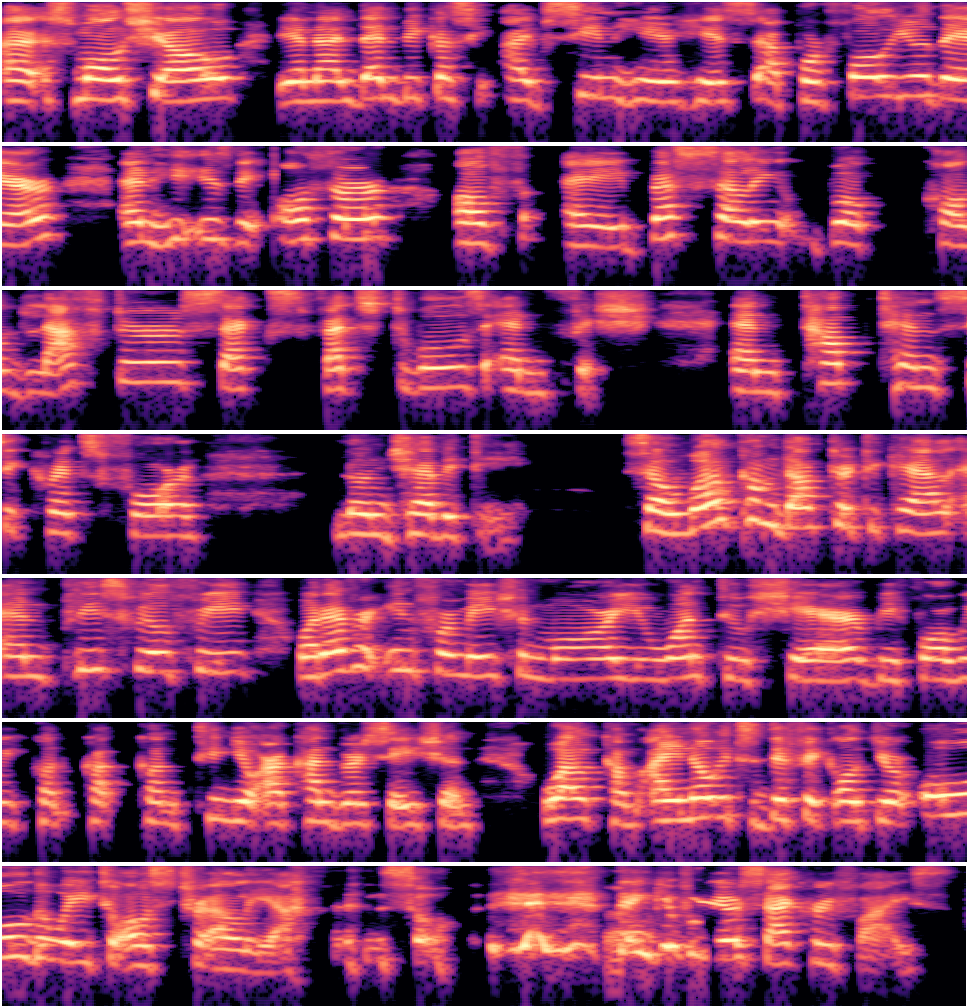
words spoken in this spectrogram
a small show, you know, and then because I've seen here his uh, portfolio there, and he is the author of a best-selling book called Laughter, Sex, Vegetables, and Fish, and Top 10 Secrets for Longevity. So, welcome, Dr. Tickell, and please feel free, whatever information more you want to share before we con- continue our conversation. Welcome. I know it's difficult. You're all the way to Australia. so, thank you for your sacrifice.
